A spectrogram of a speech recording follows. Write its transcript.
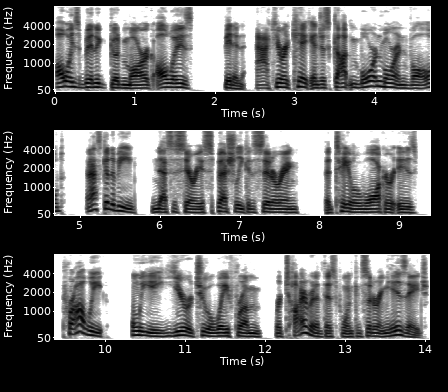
Always been a good mark, always been an accurate kick, and just got more and more involved. And that's going to be necessary, especially considering that Taylor Walker is probably only a year or two away from retirement at this point, considering his age.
